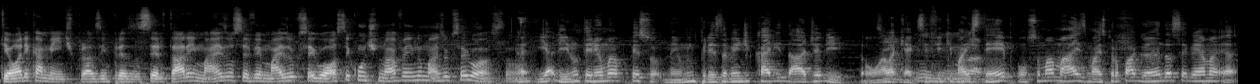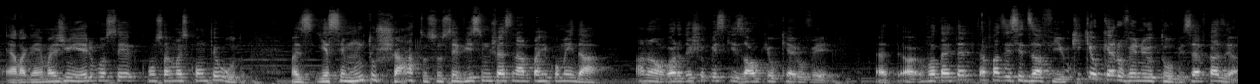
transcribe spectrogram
teoricamente, para as empresas acertarem mais, você vê mais o que você gosta e continuar vendo mais o que você gosta. Né? É, e ali não tem nenhuma pessoa, nenhuma empresa vende caridade ali. Então ela quer que você fique mais claro. tempo, consuma mais, mais propaganda, você ganha mais, ela ganha mais dinheiro e você consome mais conteúdo. Mas ia ser muito chato se você visse e não tivesse nada para recomendar. Ah não, agora deixa eu pesquisar o que eu quero ver. É, eu vou até, fazer esse desafio. O que, que eu quero ver no YouTube? Você vai ficar assim, ó,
